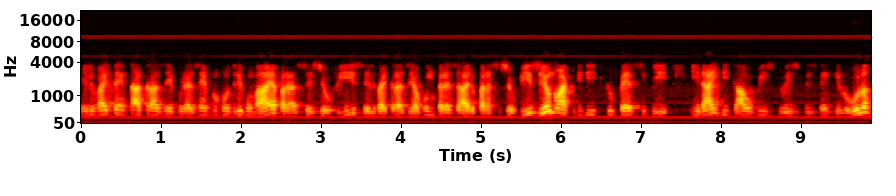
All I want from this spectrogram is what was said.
Ele vai tentar trazer, por exemplo, Rodrigo Maia para ser seu vice, ele vai trazer algum empresário para ser seu vice. Eu não acredito que o PSB irá indicar o vice do ex-presidente Lula.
